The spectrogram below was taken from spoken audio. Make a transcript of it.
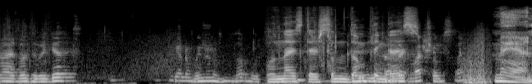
Right, what do we get? Oh, nice. There's some dumpling, guys. Man,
